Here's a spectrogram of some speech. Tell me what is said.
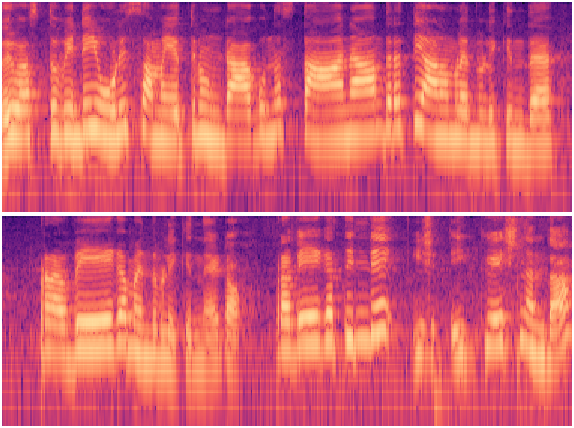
ഒരു വസ്തുവിന്റെ യൂണിറ്റ് സമയത്തിനുണ്ടാകുന്ന സ്ഥാനാന്തരത്തെയാണ് നമ്മൾ എന്ന് വിളിക്കുന്നത്. പ്രവേഗം എന്ന് വിളിക്കുന്നത് കേട്ടോ. പ്രവേഗത്തിന്റെ ഇക്വേഷൻ എന്താ?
